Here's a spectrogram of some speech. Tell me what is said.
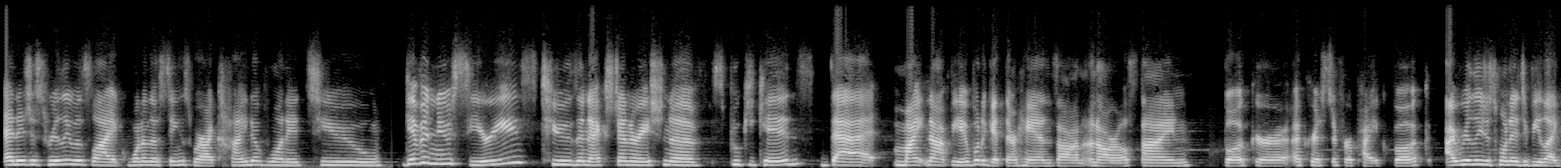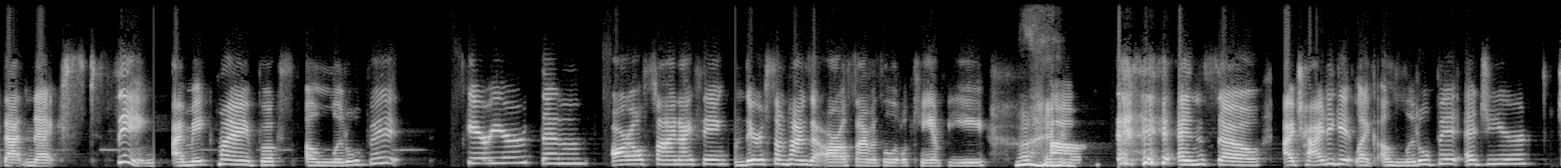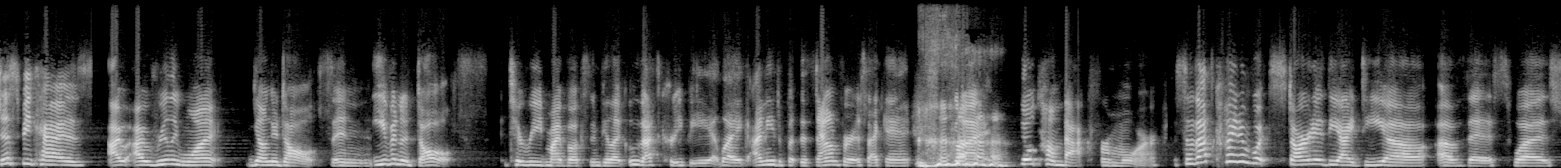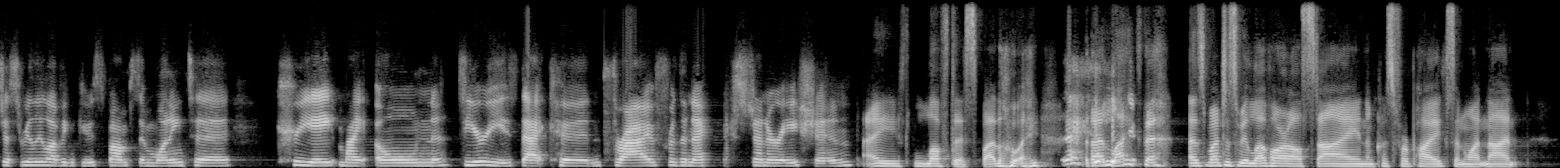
and it just really was like one of those things where I kind of wanted to give a new series to the next generation of spooky kids that might not be able to get their hands on an R.L. Stine book or a Christopher Pike book. I really just wanted to be like that next thing. I make my books a little bit scarier than R.L. Stine, I think. There are sometimes that R.L. Stine was a little campy. um, and so I try to get like a little bit edgier just because I, I really want young adults and even adults to read my books and be like, "Ooh, that's creepy. Like, I need to put this down for a second. But they'll come back for more. So that's kind of what started the idea of this was just really loving Goosebumps and wanting to create my own series that could thrive for the next generation. I love this, by the way. But I like that as much as we love R.L. Stine and Christopher Pikes and whatnot,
